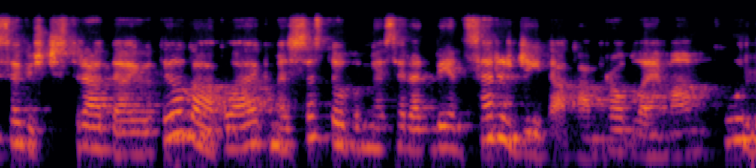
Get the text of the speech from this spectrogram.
sevišķi strādājot ilgāku laiku, mēs sastopamies ar arvien sarežģītākām problēmām, kur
